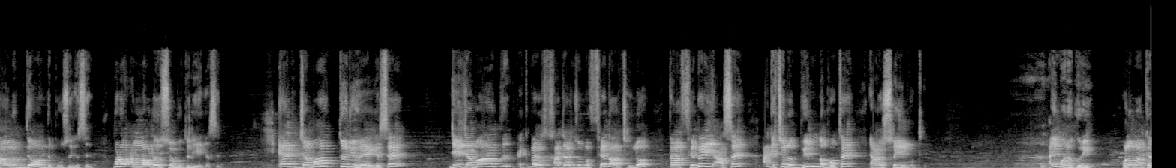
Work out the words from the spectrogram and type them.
দাউলুম দেওয়ান্তে পৌঁছে গেছেন বড় আল্লাহ সহমত নিয়ে গেছেন। এক জামাত তৈরি হয়ে গেছে যে জামাত একেবারে খাজার জন্য ফেদা ছিল, তারা ফেদাই আছে, আগে ছিল ভিন্ন পথে, এখন সই পথে। আমি মনে করি ওলামাকে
